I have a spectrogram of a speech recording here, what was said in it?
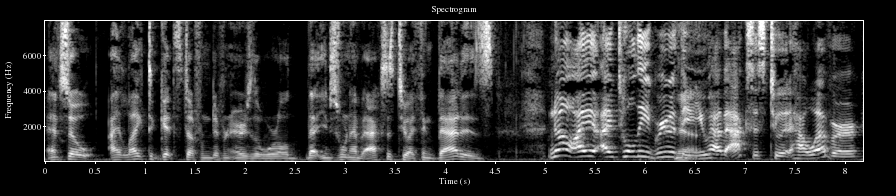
And so I like to get stuff from different areas of the world that you just won't have access to. I think that is No, I, I totally agree with Yeah. you. You have access to it. However,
